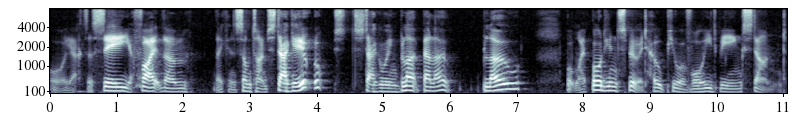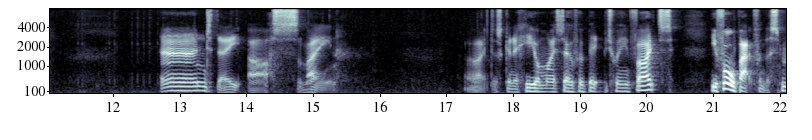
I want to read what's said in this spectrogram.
all you have to see. You fight them. They can sometimes stagger you. Ooh, staggering bellow, blow. But my body and spirit hope you avoid being stunned. And they are slain. Alright, just gonna heal myself a bit between fights. You fall back from the sm-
